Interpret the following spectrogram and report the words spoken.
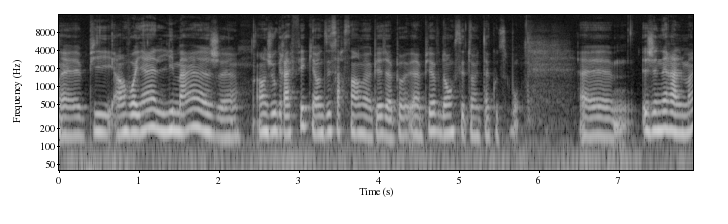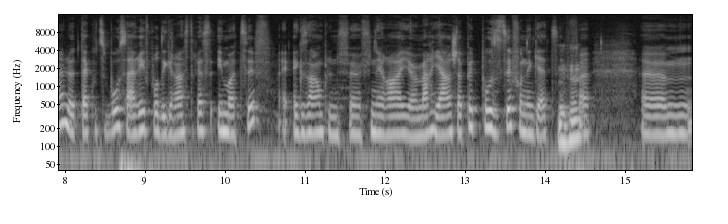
Euh, puis en voyant l'image euh, angiographique, ils ont dit que ça ressemble à un piège à, pieuvre, donc c'est un takotsubo. Euh, généralement, le takotsubo, ça arrive pour des grands stress émotifs. E- Exemple, une, un funérail, un mariage. Ça peut être positif ou négatif. Mhm. Euh,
